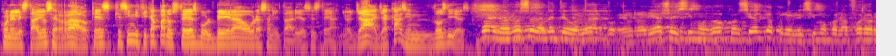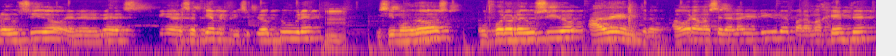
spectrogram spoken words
con el estadio cerrado. ¿Qué, es, ¿Qué significa para ustedes volver a obras sanitarias este año? Ya, ya casi, en dos días. Bueno, no solamente volver, en realidad ya hicimos dos conciertos, pero lo hicimos con aforo reducido en el mes fines de septiembre, principio de octubre. Mm. Hicimos dos, un foro reducido adentro. Ahora va a ser al aire libre para más gente.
